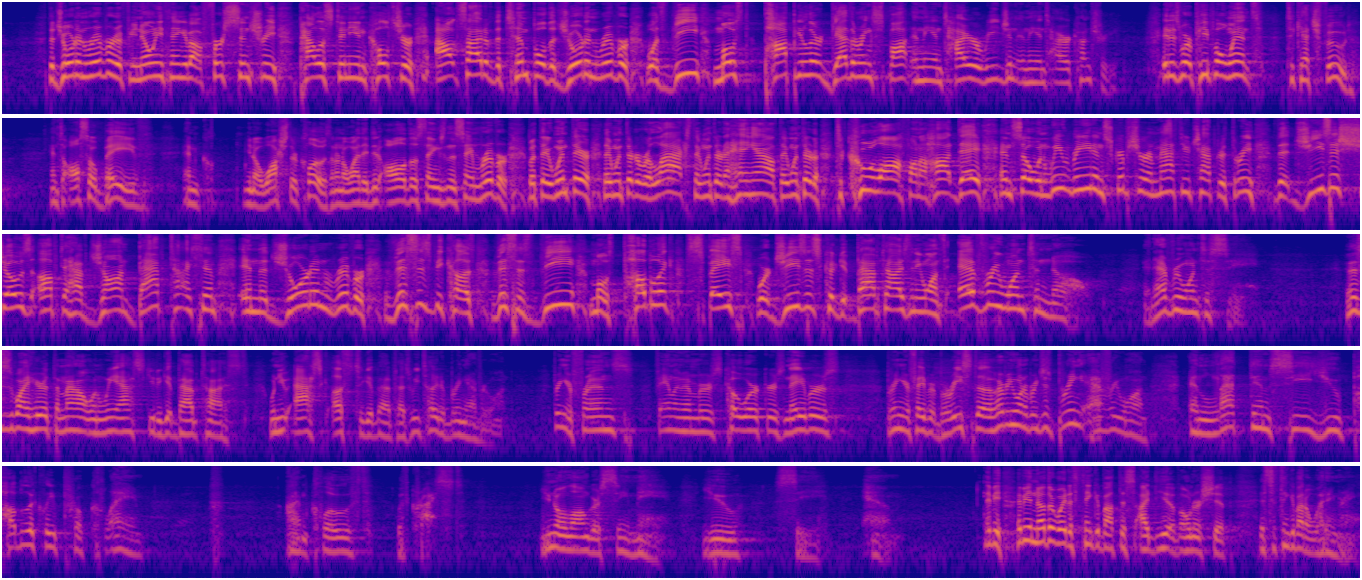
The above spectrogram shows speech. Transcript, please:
The Jordan River, if you know anything about first century Palestinian culture, outside of the temple, the Jordan River was the most popular gathering spot in the entire region, in the entire country. It is where people went to catch food and to also bathe and you know, wash their clothes. I don't know why they did all of those things in the same river, but they went there, they went there to relax, they went there to hang out, they went there to, to cool off on a hot day. And so when we read in scripture in Matthew chapter 3 that Jesus shows up to have John baptize him in the Jordan River, this is because this is the most public space where Jesus could get baptized, and he wants everyone to know and everyone to see. And this is why here at the Mount, when we ask you to get baptized, when you ask us to get baptized, we tell you to bring everyone. Bring your friends, family members, coworkers, neighbors. Bring your favorite barista, whoever you want to bring. Just bring everyone and let them see you publicly proclaim, I am clothed with Christ. You no longer see me, you see him. Maybe, maybe another way to think about this idea of ownership is to think about a wedding ring.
